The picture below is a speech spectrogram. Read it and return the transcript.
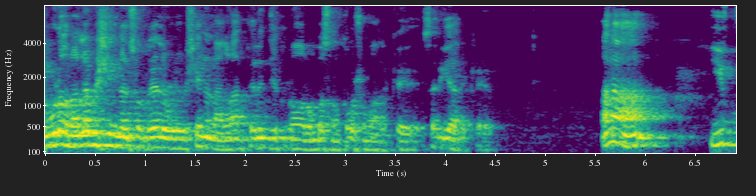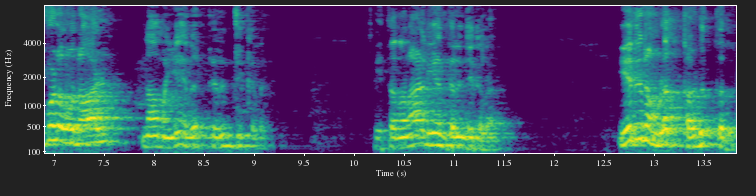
இவ்வளோ நல்ல விஷயங்கள் சொல்கிறேன் இவ்வளோ விஷயங்கள் நாங்களாம் தெரிஞ்சுக்கிறோம் ரொம்ப சந்தோஷமாக இருக்குது சரியாக இருக்கு. ஆனால் இவ்வளவு நாள் நாம் ஏன் இதை தெரிஞ்சுக்கல? இத்தனை நாள் ஏன் தெரிஞ்சுக்கல? எது நம்மளை தடுத்தது?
